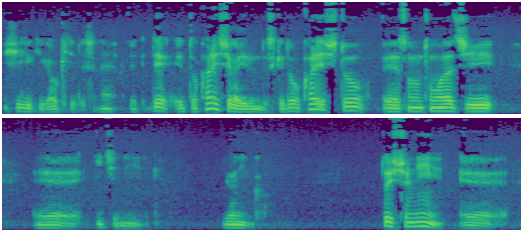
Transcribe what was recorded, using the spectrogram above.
悲劇が起きてですね。で、えっと、彼氏がいるんですけど、彼氏と、えーその友達、えー、1、2、4人か。と一緒に、えー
